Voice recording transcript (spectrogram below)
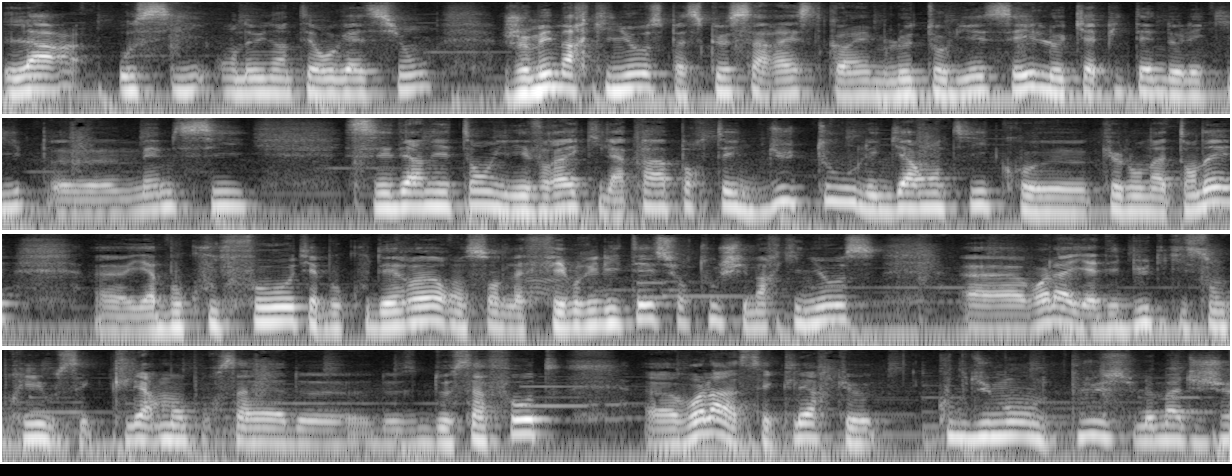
Là aussi, on a une interrogation. Je mets Marquinhos parce que ça reste quand même le taulier, c'est le capitaine de l'équipe, euh, même si ces derniers temps, il est vrai qu'il n'a pas apporté du tout les garanties que, l'on attendait. Euh, il y a beaucoup de fautes, il y a beaucoup d'erreurs, on sent de la fébrilité surtout chez Marquinhos. Euh, voilà, il y a des buts qui sont pris où c'est clairement pour de, sa faute. voilà, c'est clair que Coupe du Monde plus le match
